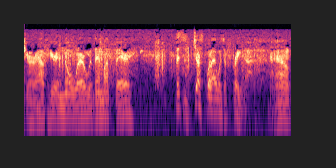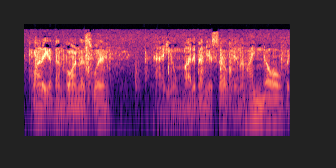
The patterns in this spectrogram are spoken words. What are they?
sure, out here in nowhere with them up there. This is just what I was afraid of. Well, plenty have been born this way. Now, you might have been yourself, you know. I know, but.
